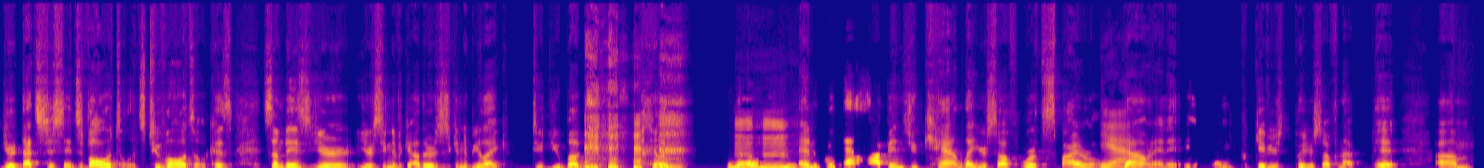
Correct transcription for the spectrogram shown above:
you're that's just it's volatile. It's too volatile because some days your your significant other is just gonna be like dude you bug me. Like you know? Mhm. and when that happens you can't let your self-worth spiral Yeah. down and, it, and give your put yourself in that pit. Um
